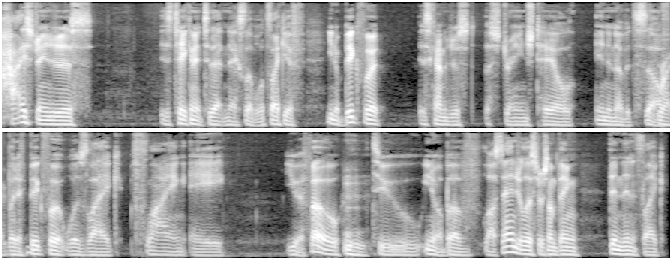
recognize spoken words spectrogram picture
high strangeness is taking it to that next level. It's like if, you know, Bigfoot is kind of just a strange tale in and of itself. Right. But if Bigfoot was like flying a UFO mm-hmm. to, you know, above Los Angeles or something, then then it's like,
